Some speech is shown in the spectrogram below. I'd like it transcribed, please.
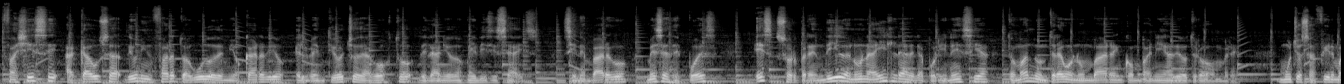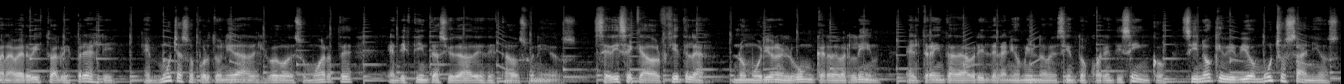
fallece a causa de un infarto agudo de miocardio el 28 de agosto del año 2016. Sin embargo, meses después, es sorprendido en una isla de la Polinesia tomando un trago en un bar en compañía de otro hombre. Muchos afirman haber visto a Elvis Presley en muchas oportunidades luego de su muerte en distintas ciudades de Estados Unidos. Se dice que Adolf Hitler no murió en el búnker de Berlín el 30 de abril del año 1945, sino que vivió muchos años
